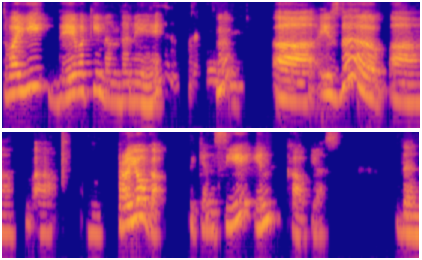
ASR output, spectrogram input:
त्वयि देवकी नंदने is the prayoga we can see in काव्यास देन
